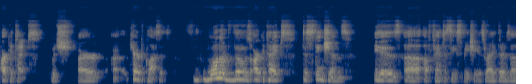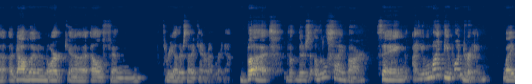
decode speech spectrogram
archetypes, which are uh, character classes. One of those archetypes distinctions is a, a fantasy species, right? There's a, a goblin, an orc, and an elf, and three others that I can't remember right now. But th- there's a little sidebar saying uh, you might be wondering like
